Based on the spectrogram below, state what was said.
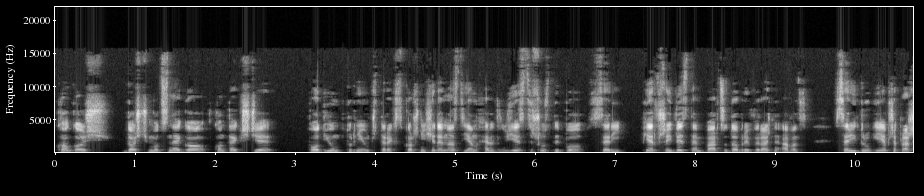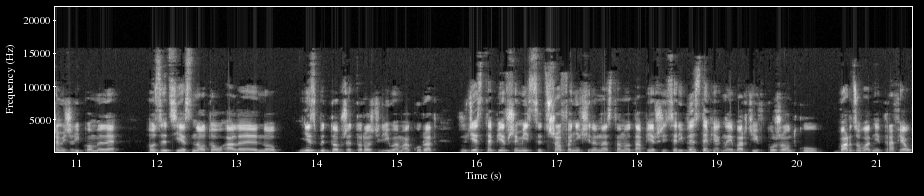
kogoś dość mocnego w kontekście podium turnieju czterech skoczni. 17 Jan Hel, 26 po serii pierwszej występ, bardzo dobry, wyraźny awans w serii drugiej. Ja przepraszam, jeżeli pomylę pozycję z notą, ale no niezbyt dobrze to rozdzieliłem akurat. 21 miejsce Trzofenik, 17 nota pierwszej serii. Występ jak najbardziej w porządku. Bardzo ładnie trafiał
